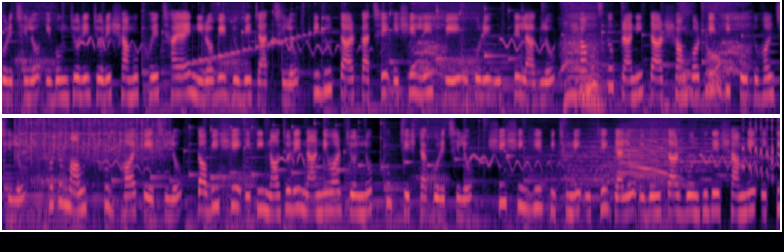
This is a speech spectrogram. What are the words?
করেছিল এবং জোরে জোরে শামুক হয়ে ছায়ায় নীরবে ডুবে যাচ্ছিল। ইঁদুর তার কাছে এসে লেজ বেয়ে উপরে উঠতে লাগল। সমস্ত প্রাণী তার সম্পর্কে কি কৌতূহল ছিল? ছোট মাউস খুব ভয় পেয়েছিল তবে সে এটি নজরে না নেওয়ার জন্য খুব চেষ্টা করেছিল। সে সিংহের পিছনে উঠে গেল এবং তার বন্ধুদের সামনে একটি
